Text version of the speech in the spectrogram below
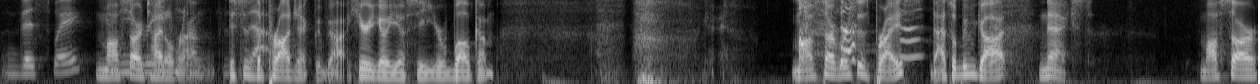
this way? 'Cause you Mobstar read title from run. This is the that. project we've got. Here you go, UFC. You're welcome. okay. Mobstar versus Bryce. That's what we've got. Next. Mobstar,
